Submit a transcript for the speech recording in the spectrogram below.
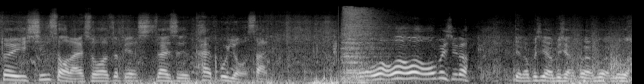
对于新手来说，这边实在是太不友善。哇哇哇哇！我不行了，不行了，不行了，不行了，不能不能录了。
